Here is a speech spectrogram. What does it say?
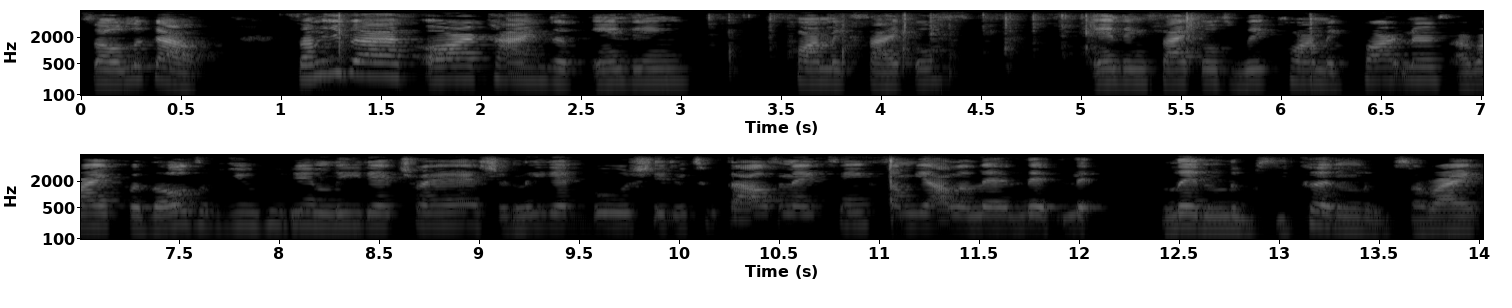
So look out. Some of you guys are kind of ending karmic cycles, ending cycles with karmic partners. All right. For those of you who didn't leave that trash and leave that bullshit in 2018, some y'all are let, let, let letting loose. You cutting loose, all right?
